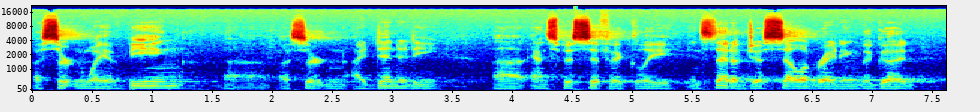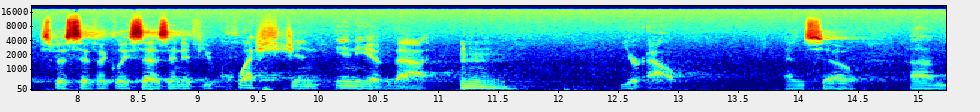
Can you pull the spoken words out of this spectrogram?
a certain way of being, uh, a certain identity, uh, and specifically, instead of just celebrating the good, specifically says, and if you question any of that, you're out. And so um,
